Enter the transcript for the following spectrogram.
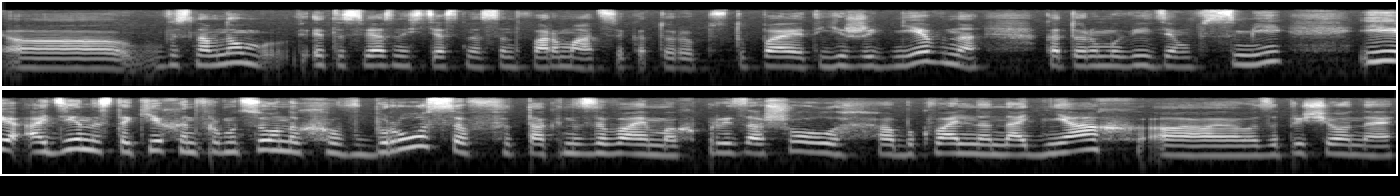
в основном это связано, естественно, с информацией, которая поступает ежедневно, которую мы видим в СМИ. И один из таких информационных вбросов, так называемых, произошел буквально на днях. Запрещенная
